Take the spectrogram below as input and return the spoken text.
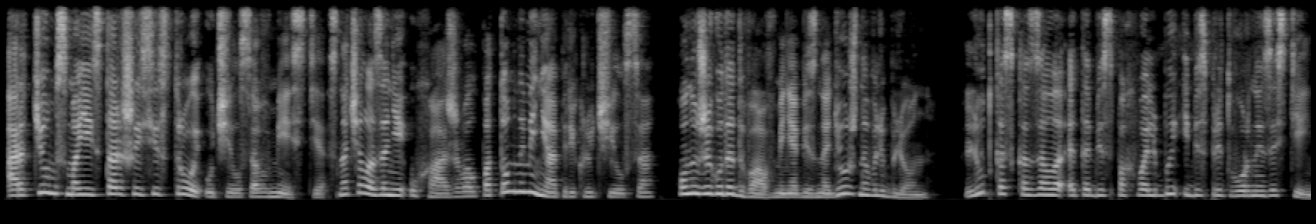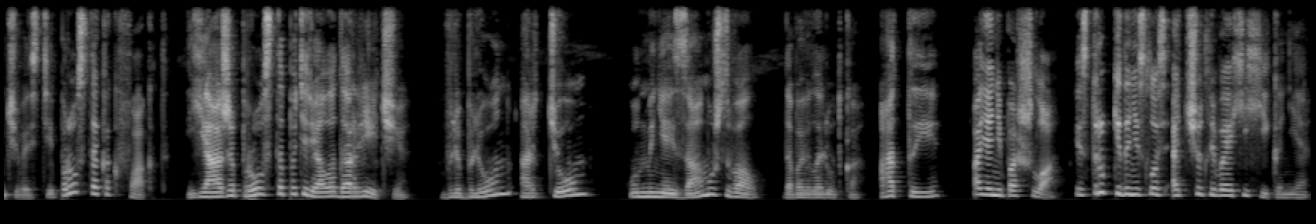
Артем с моей старшей сестрой учился вместе. Сначала за ней ухаживал, потом на меня переключился. Он уже года два в меня безнадежно влюблен. Людка сказала это без похвальбы и без притворной застенчивости, просто как факт. Я же просто потеряла дар речи. «Влюблен? Артем? Он меня и замуж звал?» – добавила Людка. «А ты?» А я не пошла. Из трубки донеслось отчетливое хихиканье.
